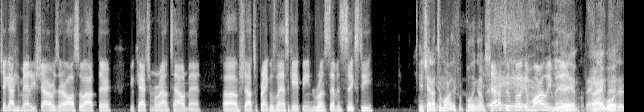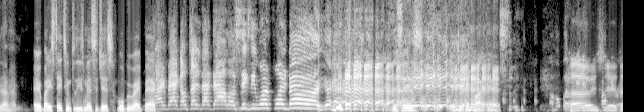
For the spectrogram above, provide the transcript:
Check out Humanity Showers. They're also out there. You catch them around town, man. Uh, shout out to Franco's Landscaping, Run 760. And shout out to Marley for pulling up. And shout out to fucking Marley, man. Yeah. Thank All right. you, Well, man. everybody, stay tuned to these messages. We'll be right back. Right back. Don't touch that dial on 61.9. This is the Kicking Podcast. I hope I don't get hit Oh, with shit, copyright. dog. No,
